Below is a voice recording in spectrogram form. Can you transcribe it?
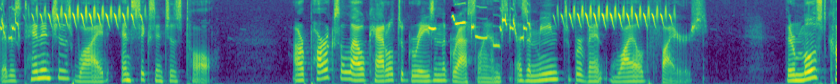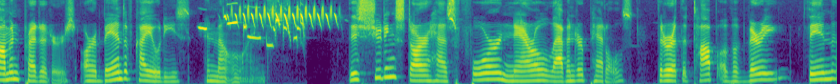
that is 10 inches wide and 6 inches tall. Our parks allow cattle to graze in the grasslands as a means to prevent wildfires. Their most common predators are a band of coyotes and mountain lions. This shooting star has four narrow lavender petals that are at the top of a very thin,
